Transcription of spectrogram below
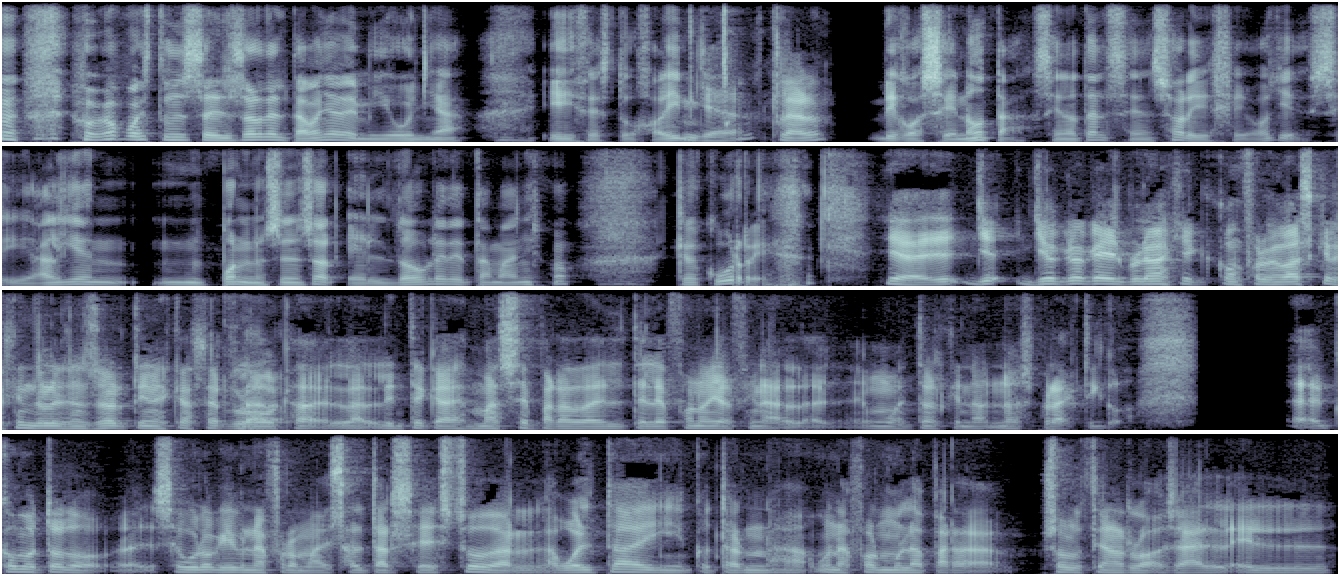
hemos puesto un sensor del tamaño de mi uña. Y dices tú, jolín. Ya, claro digo, se nota, se nota el sensor. Y dije, oye, si alguien pone un sensor el doble de tamaño, ¿qué ocurre? Ya, yo, creo que el problema es que conforme vas creciendo el sensor, tienes que hacerlo la lente cada vez más separada del teléfono y al final, en un momento en el que no, es práctico. Eh, como todo, eh, seguro que hay una forma de saltarse esto, darle la vuelta y encontrar una, una fórmula para solucionarlo. O sea, el el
